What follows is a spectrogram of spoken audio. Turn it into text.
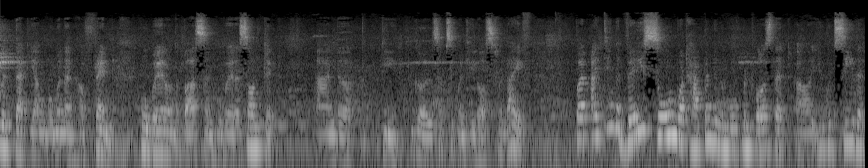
with that young woman and her friend who were on the bus and who were assaulted and uh, the girl subsequently lost her life. But I think that very soon what happened in the movement was that uh, you could see that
